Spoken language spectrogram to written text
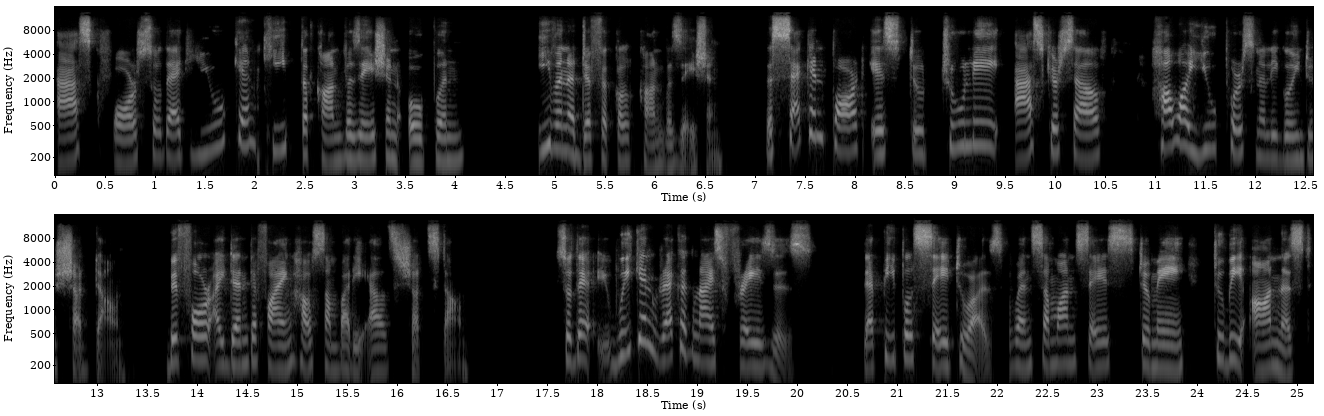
ask for so that you can keep the conversation open, even a difficult conversation. The second part is to truly ask yourself how are you personally going to shut down before identifying how somebody else shuts down? So that we can recognize phrases that people say to us. When someone says to me, to be honest,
